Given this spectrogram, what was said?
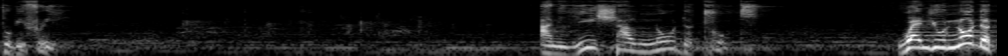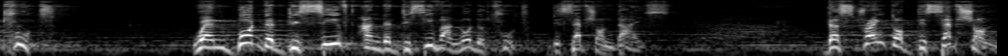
to be free and ye shall know the truth. When you know the truth when both the deceived and the deceiver know the truth deception dies. The strength of deception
